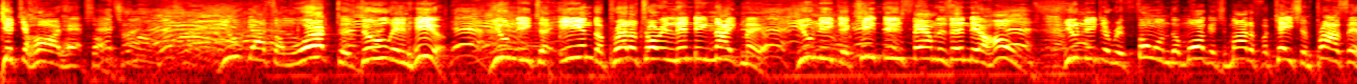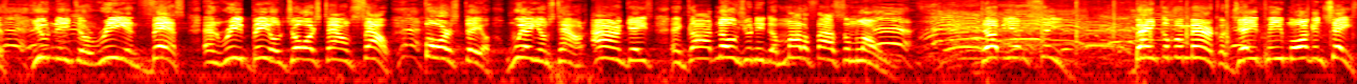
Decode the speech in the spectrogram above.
get your hard hats on. That's right. That's right. You've got some work to do in here. You need to end the predatory lending nightmare. You need to keep these families in their homes. You need to reform the mortgage modification process. You need to reinvest and rebuild Georgetown South, Forestdale, Williamstown, Iron Gates, and God knows you need to modify some loans. WMC, Bank of America, JP Morgan Chase.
